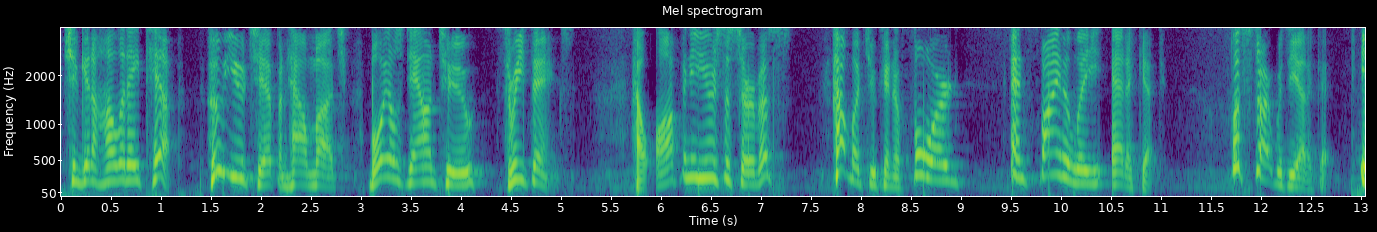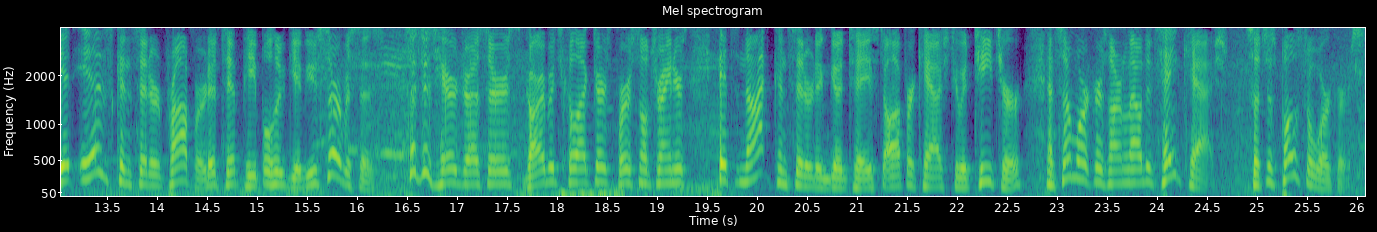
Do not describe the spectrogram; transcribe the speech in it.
should get a holiday tip? Who you tip and how much boils down to three things how often you use the service, how much you can afford, and finally, etiquette. Let's start with the etiquette. It is considered proper to tip people who give you services, such as hairdressers, garbage collectors, personal trainers. It's not considered in good taste to offer cash to a teacher, and some workers aren't allowed to take cash, such as postal workers.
